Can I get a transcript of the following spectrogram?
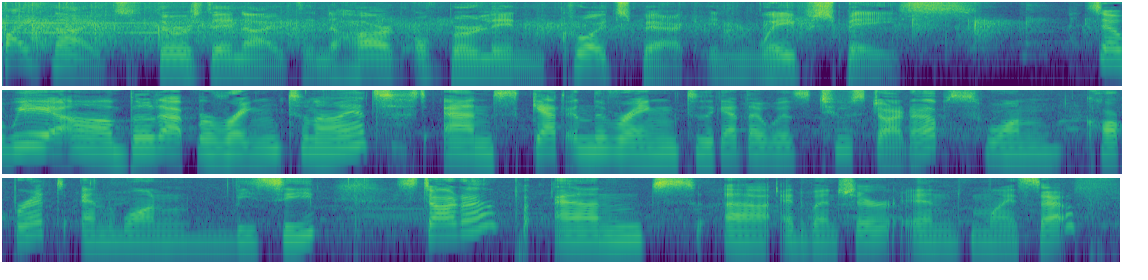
Fight Night, Thursday night in the heart of Berlin, Kreuzberg in Wave Space. So we uh, build up a ring tonight and get in the ring together with two startups, one corporate and one VC startup, and uh, etventure and myself.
